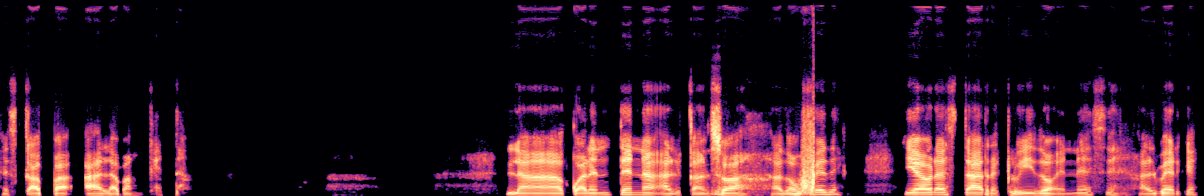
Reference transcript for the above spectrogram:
escapa a la banqueta. La cuarentena alcanzó a, a don Fede y ahora está recluido en ese albergue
